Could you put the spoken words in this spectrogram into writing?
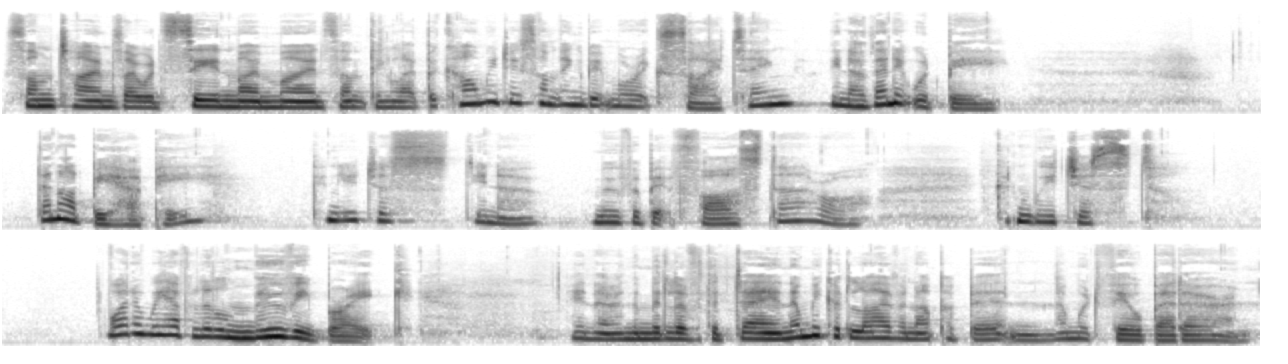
Sometimes I would see in my mind something like, but can't we do something a bit more exciting? You know, then it would be, then I'd be happy. Can you just, you know, move a bit faster? Or couldn't we just, why don't we have a little movie break, you know, in the middle of the day? And then we could liven up a bit and then we'd feel better. And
